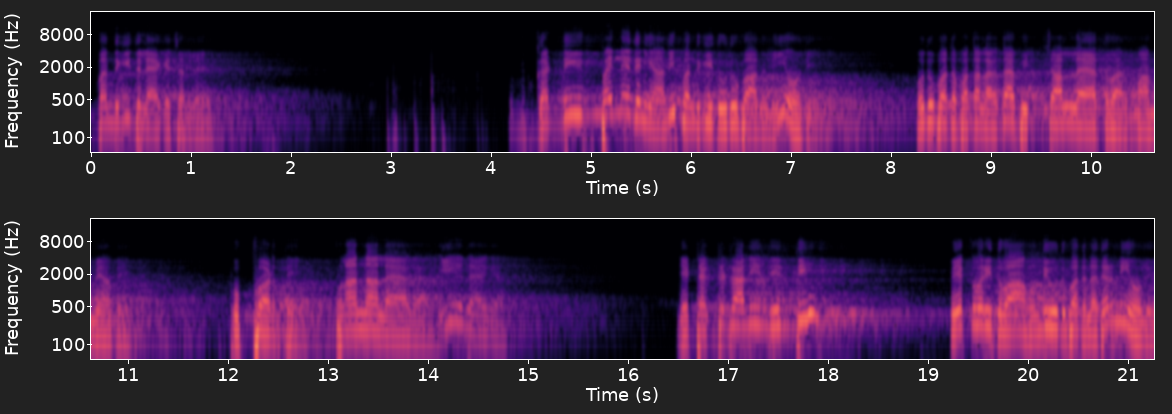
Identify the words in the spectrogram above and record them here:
ਬੰਦਗੀ ਤੇ ਲੈ ਕੇ ਚੱਲੇ ਗੱਡੀ ਪਹਿਲੇ ਦਿਨ ਹੀ ਆਂਦੀ ਬੰਦਗੀ ਤੋਂ ਉਦੋਂ ਬਾਅਦ ਨਹੀਂ ਆਉਂਦੀ। ਉਦੋਂ ਬਾਅਦ ਪਤਾ ਲੱਗਦਾ ਵੀ ਚੱਲ ਐਤਵਾਰ ਮਾਮਿਆਂ ਤੇ ਫੁੱਫੜ ਤੇ, ਫਲਾਨਾ ਲੈ ਗਿਆ, ਇਹ ਲੈ ਗਿਆ। ਜੇ ਟਰੈਕਟਰ ਟਰਾਲੀ ਦਿੱਤੀ, ਇੱਕ ਵਾਰੀ ਦੁਆ ਹੁੰਦੀ, ਉਦੋਂ ਬਾਅਦ ਨਜ਼ਰ ਨਹੀਂ ਆਉਂਦੀ।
